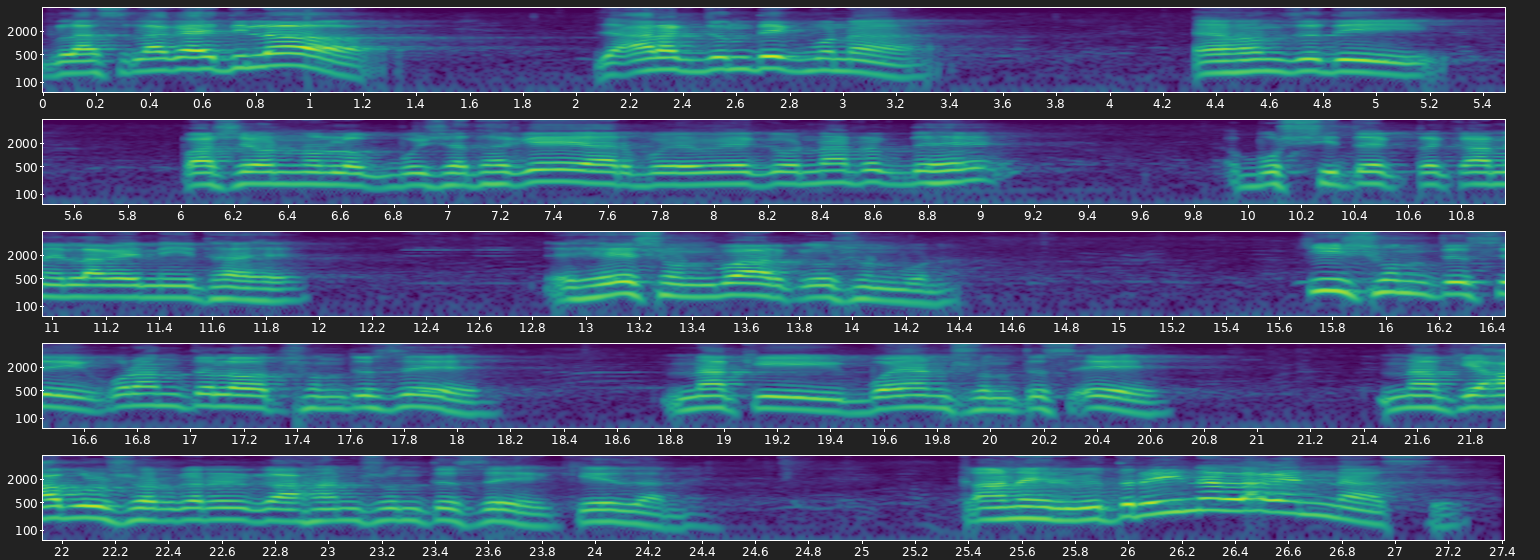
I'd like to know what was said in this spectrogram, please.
গ্লাস লাগাই দিল, যে আর একজন দেখব না। এখন যদি পাশে অন্য লোক বসে থাকে আর বয়ে বয়ে কেউ নাটক দেখে বসিতে একটা কানে লাগাই নিয়ে থাকে, হে শুনব আর কেউ শুনব না। কি শুনতেছে? কোরআন তেলাওয়াত শুনতেছে? নাকি বয়ান শুনতেছে? নাকি আবুল সরকারের গাহান শুনতেছে? কে জানে? কানের ভেতরেই না লাগান না আছে?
